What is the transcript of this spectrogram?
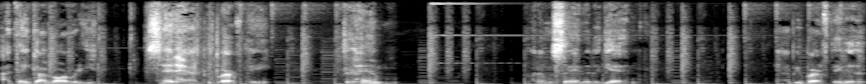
I think I've already said happy birthday to him, but I'm saying it again. Happy birthday to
